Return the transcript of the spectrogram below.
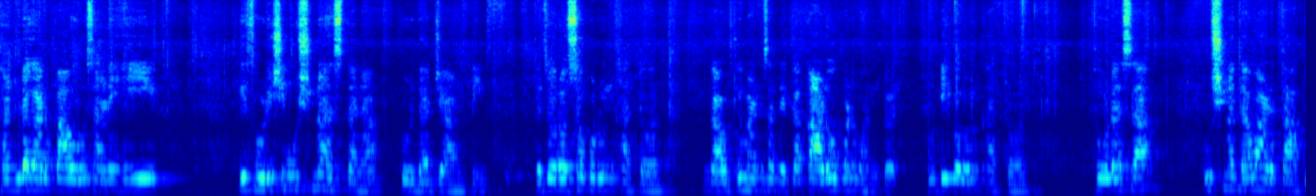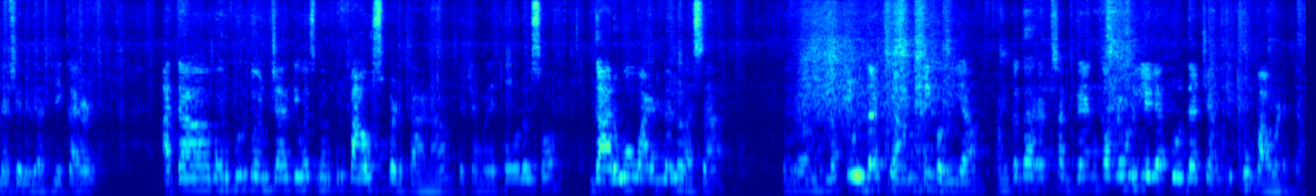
थंडगार पाऊस आणि ही ही थोडीशी उष्ण असताना कुळदाची आमटी. त्याचा रसो करून खातात. गावठी माणसात एका काढो पण म्हणतात. आमटी करून खातात. थोडासा उष्णता वाढता आपल्या शरीरातली. कारण आता भरपूर दोन चार दिवस भरपूर पाऊस पडता ना त्याच्यामुळे थोडंसं गारवो वाढलेलो असा. तर म्हटलं कुळदाची आमटी करूया आमच्या घरात सगळ्यांका मोडलेल्या कुळदाची आमटी खूप आवडता.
